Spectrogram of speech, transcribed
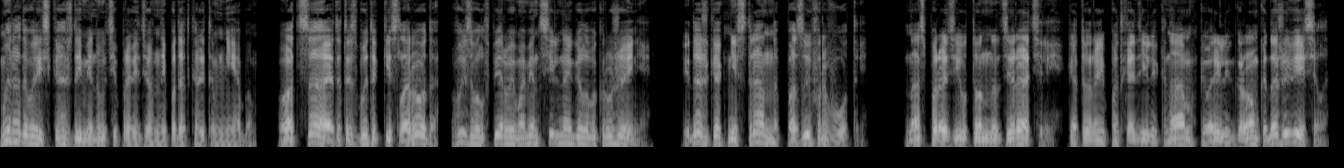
Мы радовались каждой минуте, проведенной под открытым небом. У отца этот избыток кислорода вызвал в первый момент сильное головокружение и даже, как ни странно, позыв рвоты. Нас поразил тон надзирателей, которые подходили к нам, говорили громко, даже весело.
